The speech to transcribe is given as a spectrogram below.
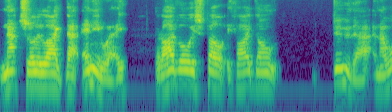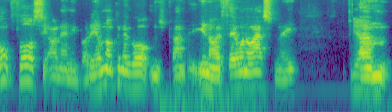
naturally liked that anyway. But I've always felt if I don't do that, and I won't force it on anybody, I'm not going to go up and, um, you know, if they want to ask me, yeah. um,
